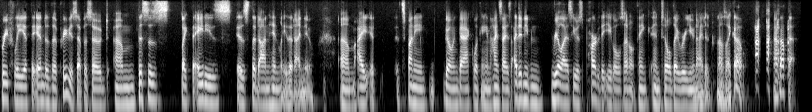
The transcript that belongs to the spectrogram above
briefly at the end of the previous episode, um, this is like the '80s is the Don Henley that I knew. Um, I it, it's funny going back looking in hindsight. I didn't even realize he was part of the Eagles. I don't think until they reunited, and I was like, oh, how about that?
